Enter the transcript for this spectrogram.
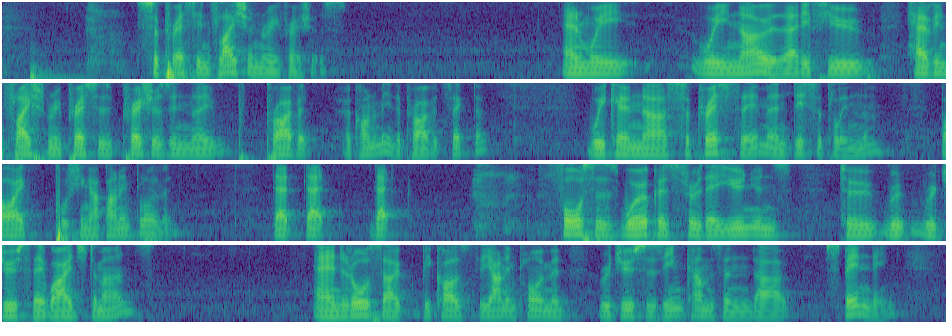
suppress inflationary pressures. And we, we know that if you have inflationary pressures in the private economy, the private sector, we can uh, suppress them and discipline them by pushing up unemployment. That, that, that forces workers through their unions to re- reduce their wage demands. And it also, because the unemployment reduces incomes and uh, spending,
